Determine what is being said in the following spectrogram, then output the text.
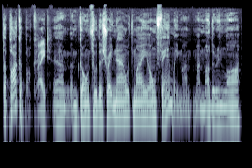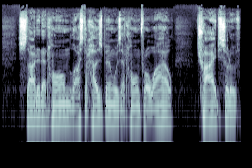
the pocketbook. Right. Um, I'm going through this right now with my own family. My, my mother in law started at home, lost her husband, was at home for a while, tried sort of,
